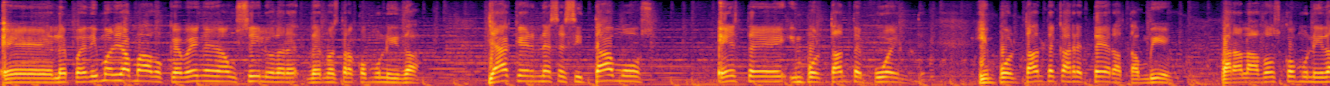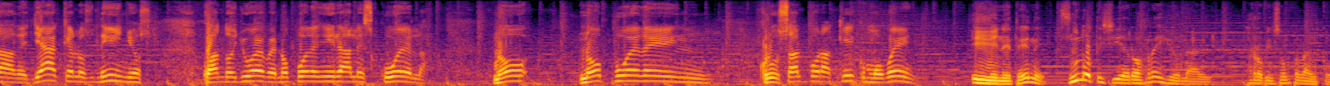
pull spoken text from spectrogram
Eh, le pedimos el llamado que vengan en auxilio de, nuestra comunidad, ya que necesitamos este importante puente, importante carretera también para las dos comunidades, ya que los niños cuando llueve no pueden ir a la escuela, no, no pueden cruzar por aquí como ven. NTN, su noticiero regional, Robinson Blanco.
